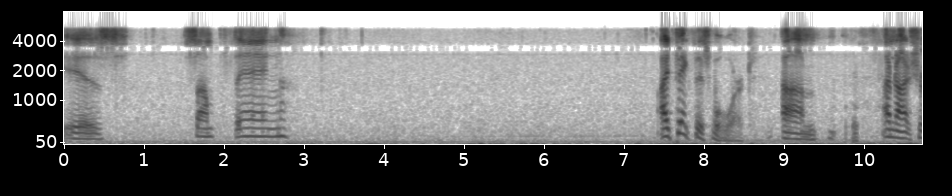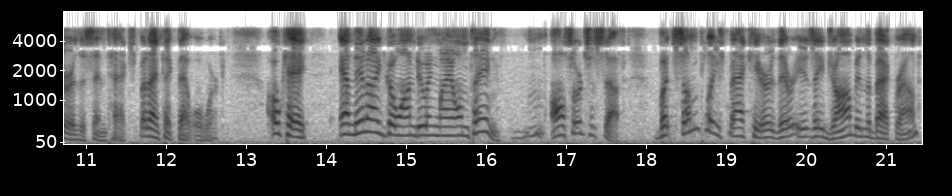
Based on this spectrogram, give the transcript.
is something I think this will work. Um, I'm not sure of the syntax, but I think that will work. Okay, and then I'd go on doing my own thing, mm, all sorts of stuff. But someplace back here, there is a job in the background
